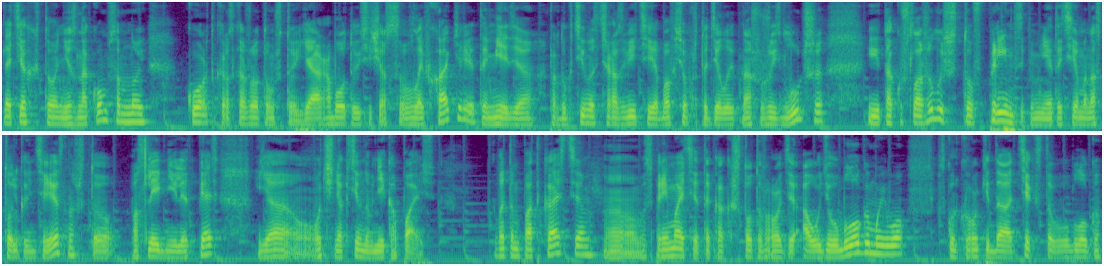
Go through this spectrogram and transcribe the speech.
Для тех, кто не знаком со мной, коротко расскажу о том, что я работаю сейчас в лайфхакере, это медиа, продуктивность, развитие, обо всем, что делает нашу жизнь лучше. И так уж сложилось, что в принципе мне эта тема настолько интересна, что последние лет пять я очень активно в ней копаюсь. В этом подкасте э, воспринимайте это как что-то вроде аудиоблога моего, поскольку руки до текстового блога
